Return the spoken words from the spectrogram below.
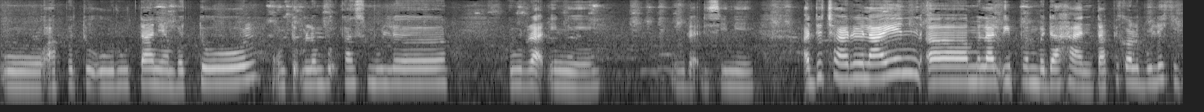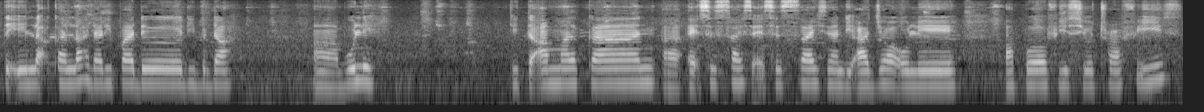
uh, apa tu urutan yang betul untuk melembutkan semula urat ini. Urat di sini. Ada cara lain uh, melalui pembedahan. Tapi kalau boleh kita elakkanlah daripada dibedah. Uh, boleh. Kita amalkan uh, exercise-exercise yang diajar oleh apa fisioterapis.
